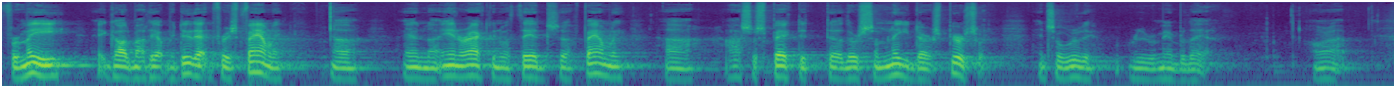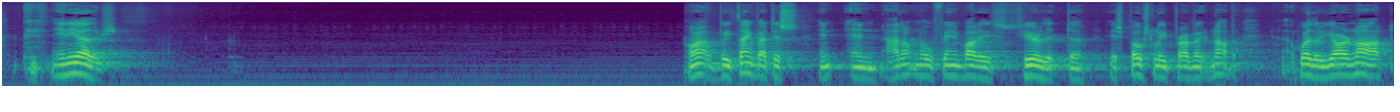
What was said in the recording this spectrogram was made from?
For me, that God might help me do that, and for his family. And uh, interacting with Ed's uh, family, uh, I suspect that uh, there's some need there spiritually. And so really, really remember that. All right. Any others? All right, we think about this, and, and I don't know if anybody's here that uh, is supposed to lead prayer meeting or not, but uh, whether you are or not,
